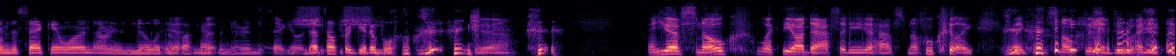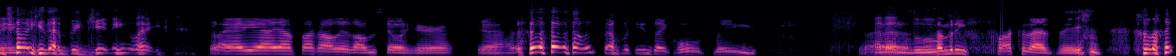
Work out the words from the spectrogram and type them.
in the second one. I don't even know what the Yeah, fuck happened there in the second one. That's how forgettable. Yeah. And you have Snoke, like the audacity to have Snoke, like like Snoke didn't do anything. telling you that beginning, like, like yeah, yeah, fuck all this. I'm still here. Yeah, that was Palpatine's like whole thing. And then Uh, Luke- somebody fuck that thing. like,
